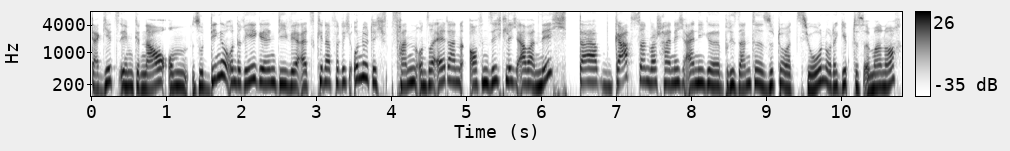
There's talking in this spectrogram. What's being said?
Da geht's eben genau um so Dinge und Regeln, die wir als Kinder völlig unnötig fanden, unsere Eltern offensichtlich aber nicht. Da gab's dann wahrscheinlich einige brisante Situationen oder gibt es immer noch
